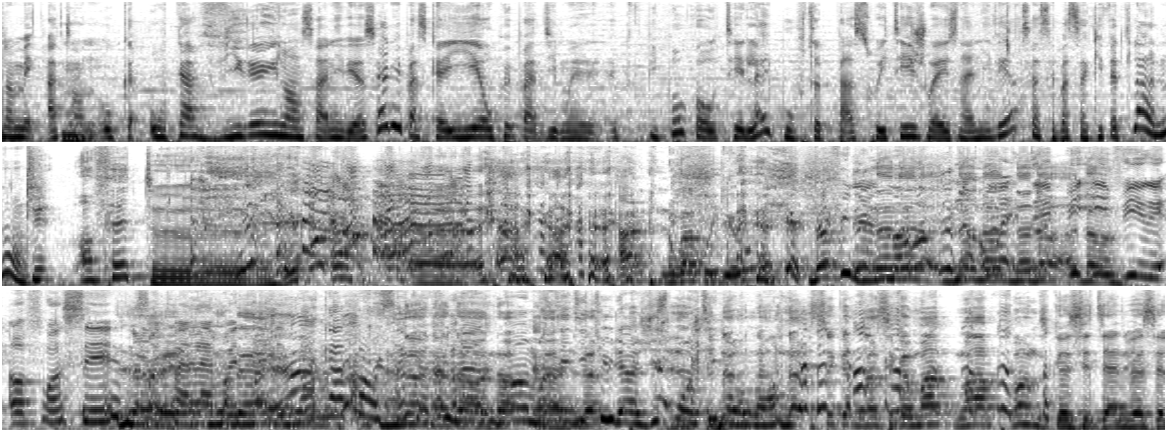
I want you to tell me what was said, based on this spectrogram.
Non, mais attends, au, cas, au cas virer son anniversaire, parce qu'hier, on peut pas dire, mais Pipo, quand tu es là, pour te pas souhaiter joyeux anniversaire, c'est pas ça qui fait là, non? Tu- en fait, euh, Ah, nous va écouter. Donc, finalement, non, Non, non, ouais, non, non, depuis non. il virait en français, Non, ouais. pas la bonne. Moi, qu'à penser Non, que non, finalement, moi, t'es dit, tu l'as juste pour un petit non, moment. non, non, c'est comme, c'est comme m'a- m'apprendre que c'était anniversaire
